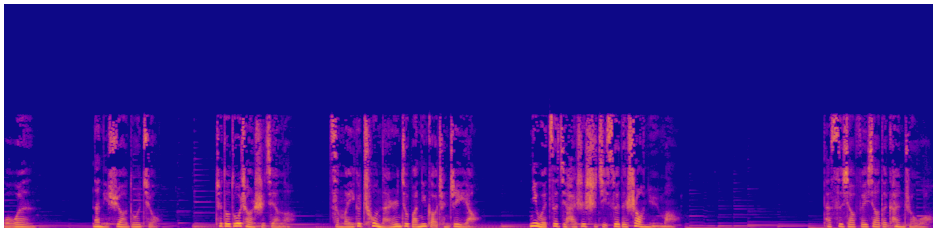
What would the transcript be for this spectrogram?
我问：“那你需要多久？这都多长时间了？”怎么一个臭男人就把你搞成这样？你以为自己还是十几岁的少女吗？他似笑非笑的看着我，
